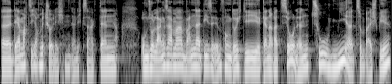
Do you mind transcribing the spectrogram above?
äh, der macht sich auch mitschuldig, ehrlich gesagt. Denn ja. umso langsamer wandert diese Impfung durch die Generationen zu mir zum Beispiel.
